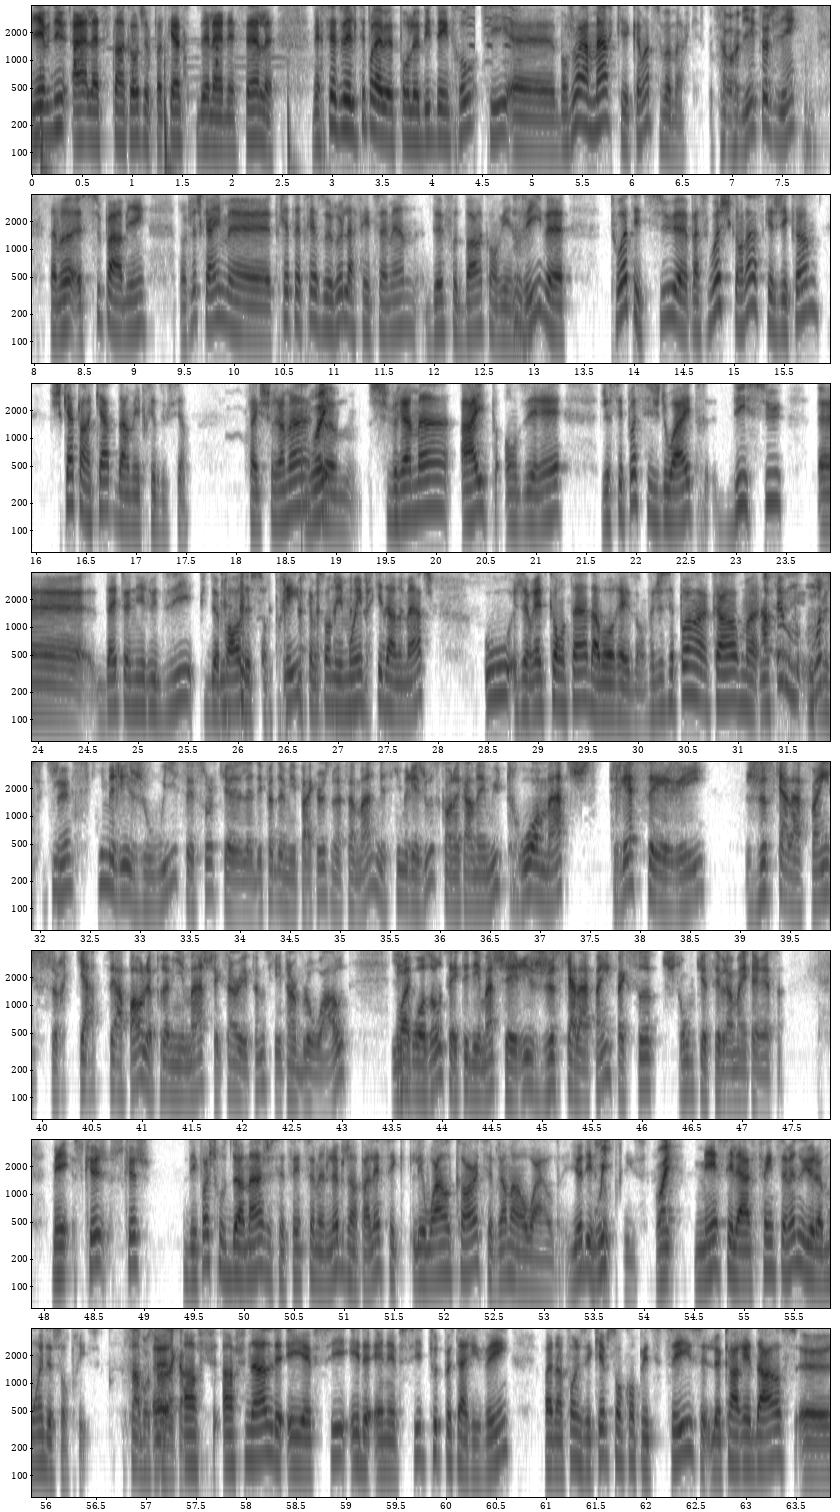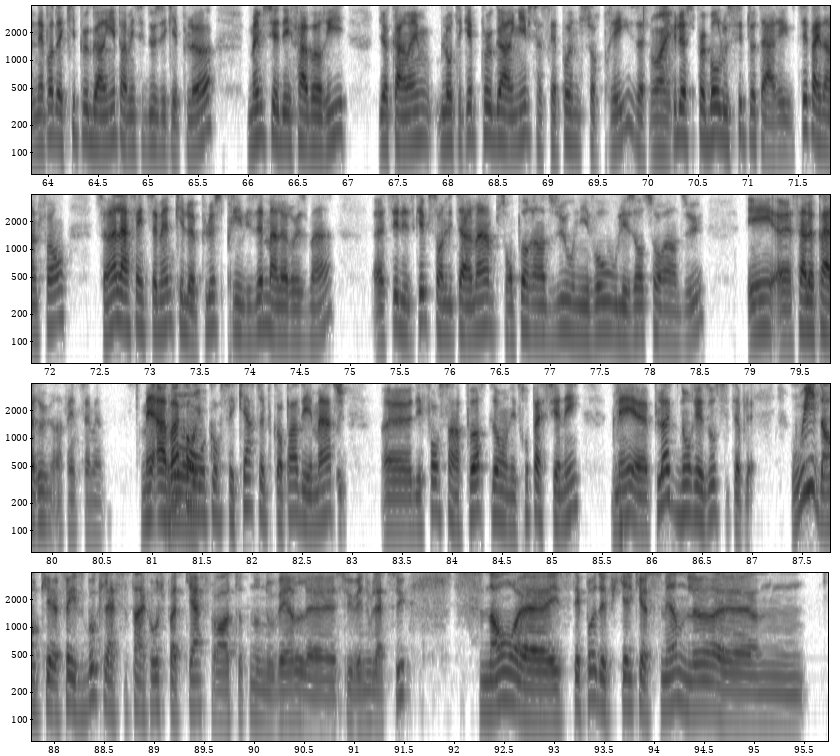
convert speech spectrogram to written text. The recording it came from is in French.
Bienvenue à l'Assistant Coach, le podcast de la NFL. Merci à Dualité pour, pour le beat d'intro. Puis euh, bonjour à Marc. Comment tu vas, Marc? Ça va bien, toi, Julien? Ça va super bien. Donc là, je suis quand même euh, très, très, très heureux de la fin de semaine de football qu'on vient de vivre. Euh, toi, es-tu. parce que moi, je suis content parce que j'ai comme. Je suis 4 en 4 dans mes prédictions. Fait que je suis vraiment comme, Je suis vraiment hype, on dirait. Je ne sais pas si je dois être déçu d'être un érudit puis de part de surprise, comme ça on est moins impliqué dans le match ou je devrais être content d'avoir raison. je ne sais pas encore. En fait, moi, ce qui, me réjouit, c'est sûr que la défaite de mes Packers me fait mal, mais ce qui me réjouit, c'est qu'on a quand même eu trois matchs très serrés jusqu'à la fin sur quatre. à part le premier match, Texan Ravens, qui est un blowout, les trois autres, ça a été des matchs serrés jusqu'à la fin. Fait que ça, je trouve que c'est vraiment intéressant. Mais ce que, ce que je, des fois, je trouve dommage de cette fin de semaine-là, puis j'en parlais, c'est que les wild cards, c'est vraiment wild. Il y a des surprises. Oui. Mais c'est la fin de semaine où il y a le moins de surprises. 100% euh, d'accord. En, finale de AFC et de NFC, tout peut arriver. dans le fond, les équipes sont compétitives. Le carré d'as, euh, n'importe qui peut gagner parmi ces deux équipes-là. Même s'il y a des favoris, il y a quand même l'autre équipe peut gagner, puis ça ne serait pas une surprise. Puis le Super Bowl aussi, tout arrive. Fait, dans le fond, c'est vraiment la fin de semaine qui est le plus prévisible, malheureusement. Euh, les équipes qui sont littéralement ne sont pas rendues au niveau où les autres sont rendus. Et ça l'a paru en fin de semaine. Mais avant qu'on s'écarte et qu'on parle des matchs, des fois on s'emporte, on est trop passionné. Mais euh, plug nos réseaux, s'il te plaît. Oui, donc euh, Facebook, l'assistant coach podcast pour avoir toutes nos nouvelles. Euh, suivez-nous là-dessus. Sinon, n'hésitez pas, depuis quelques semaines, là,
